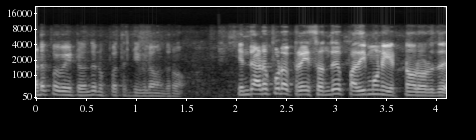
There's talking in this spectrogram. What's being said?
அடுப்பு வெயிட் வந்து முப்பத்தஞ்சு கிலோ வந்துடும் இந்த அடுப்போட ப்ரைஸ் வந்து பதிமூணு எட்நூறு வருது.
